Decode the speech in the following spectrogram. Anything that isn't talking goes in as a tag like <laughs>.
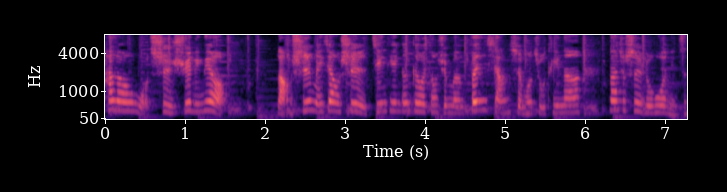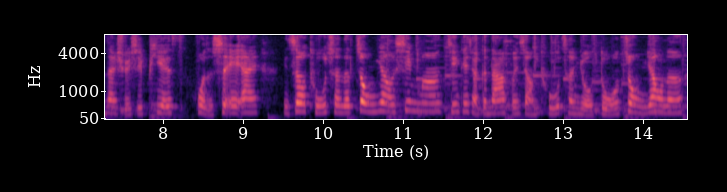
Hello，我是薛零六，老师没教室。今天跟各位同学们分享什么主题呢？那就是如果你正在学习 PS 或者是 AI，你知道图层的重要性吗？今天想跟大家分享图层有多重要呢？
